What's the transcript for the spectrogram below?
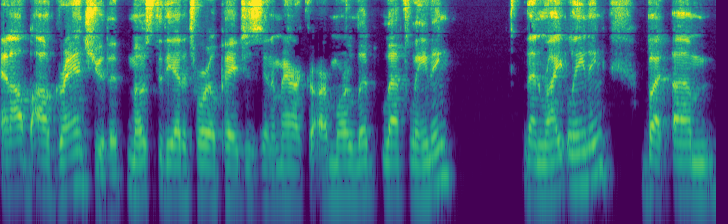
And I'll, I'll grant you that most of the editorial pages in America are more left leaning. Than right leaning. But um,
